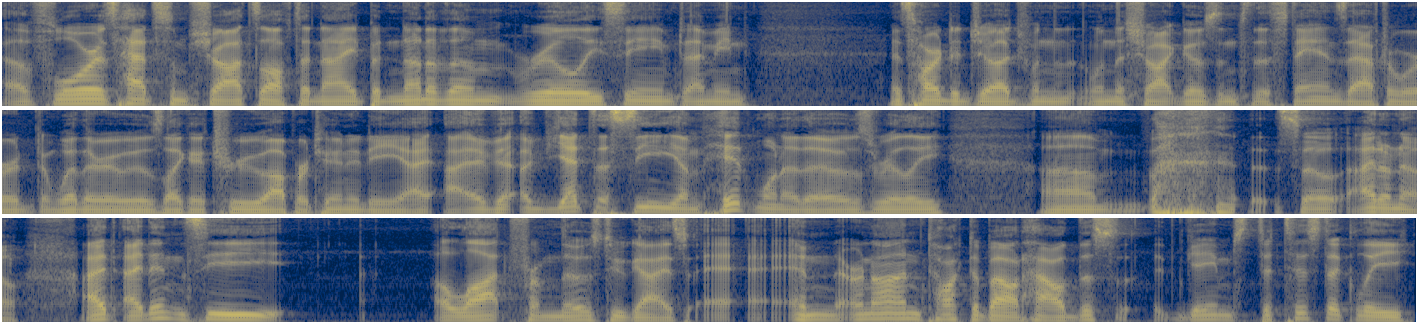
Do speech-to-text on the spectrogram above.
Uh, Flores had some shots off tonight, but none of them really seemed. I mean, it's hard to judge when when the shot goes into the stands afterward whether it was like a true opportunity. I, I've, I've yet to see him hit one of those really. Um, so I don't know. I I didn't see a lot from those two guys. And Hernan talked about how this game statistically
